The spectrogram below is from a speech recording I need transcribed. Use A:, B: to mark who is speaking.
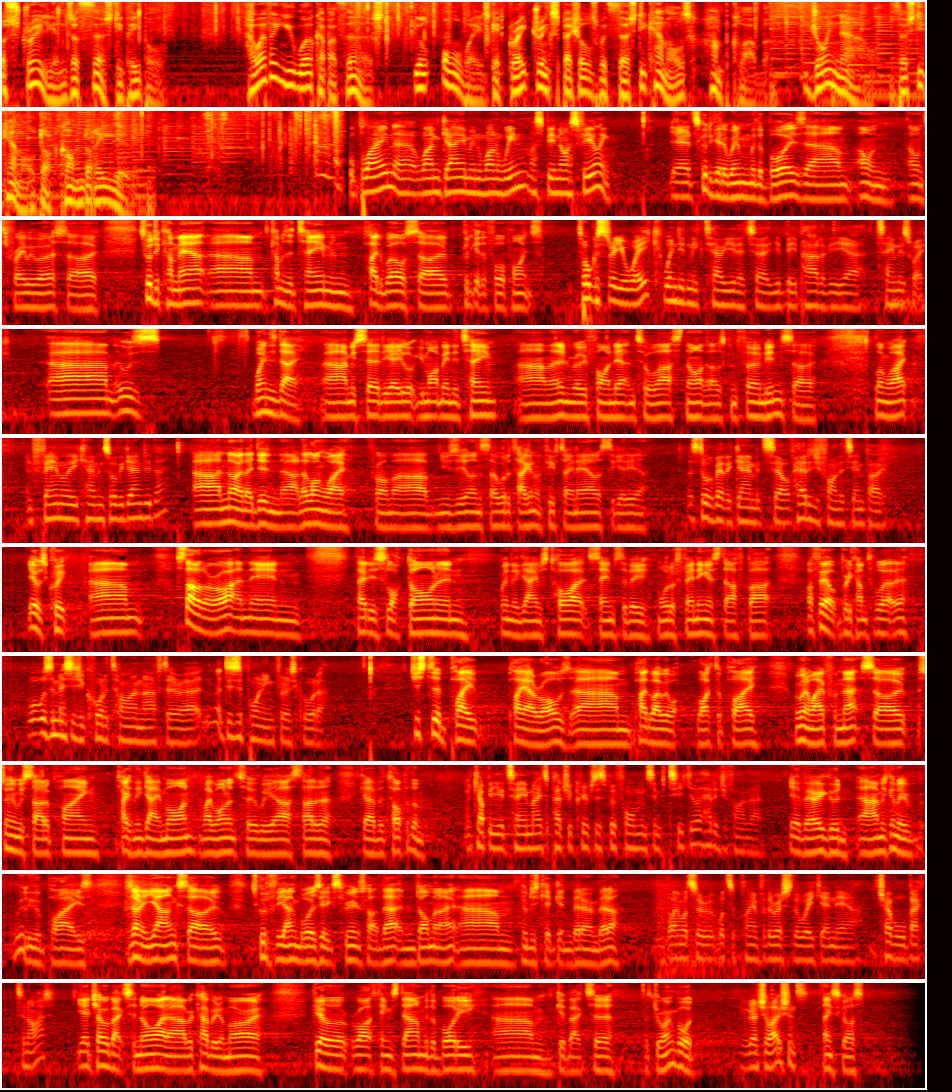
A: Australians are thirsty people. However you work up a thirst, you'll always get great drink specials with Thirsty Camel's Hump Club. Join now, thirstycamel.com.au.
B: Well, Blaine, uh, one game and one win must be a nice feeling.
C: Yeah, it's good to get a win with the boys. Um, 0 and 3 we were, so it's good to come out, um, come as a team and played well, so good to get the four points.
B: Talk us through your week. When did Mick tell you that uh, you'd be part of the uh, team this week?
C: Um, it was Wednesday. Um, he said, yeah, look, you might be in the team. Um, I didn't really find out until last night that I was confirmed in, so long wait.
B: And family came and saw the game, did they?
C: Uh, no, they didn't. Uh, they're a long way from uh, New Zealand, so it would have taken them 15 hours to get here.
B: Let's talk about the game itself. How did you find the tempo?
C: Yeah, it was quick. Um, started all right, and then they just locked on. And when the game's tight, it seems to be more defending and stuff. But I felt pretty comfortable out there.
B: What was the message at quarter time after uh, a disappointing first quarter?
C: Just to play play our roles, um, play the way we like to play. We went away from that, so as soon as we started playing, taking the game on the way we wanted to, we uh, started to go over the top of them.
B: A couple of your teammates, Patrick Cripps' performance in particular, how did you find that?
C: Yeah, very good. Um, he's going to be really good plays. He's only young, so it's good for the young boys to get experience like that and dominate. Um, he'll just keep getting better and better.
B: Blaine, what's the, what's the plan for the rest of the weekend now? Travel back tonight?
C: Yeah, travel back tonight, uh, recovery tomorrow, get all the right things done with the body, um, get back to the drawing board.
B: Congratulations.
C: Thanks, guys.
